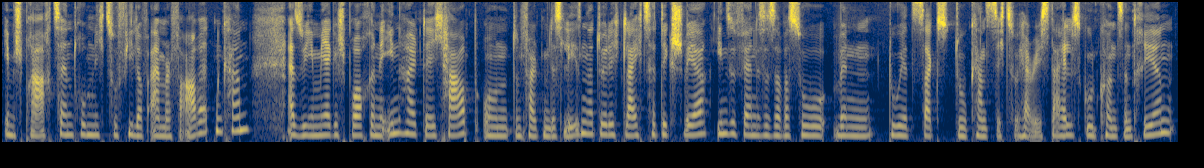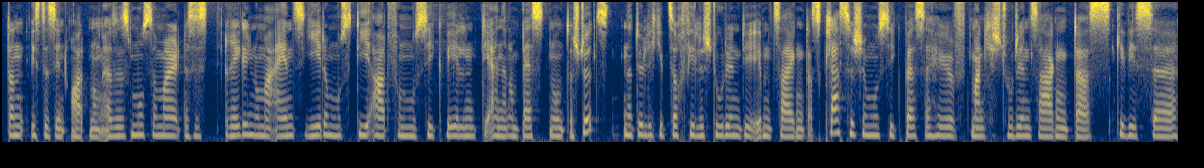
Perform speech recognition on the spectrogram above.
im Sprachzentrum nicht so viel auf einmal verarbeiten kann. Also je mehr gesprochene Inhalte ich habe und dann fällt mir das Lesen natürlich gleichzeitig schwer. Insofern ist es aber so, wenn du jetzt sagst, du kannst dich zu Harry Styles gut konzentrieren, dann ist das in Ordnung. Also es muss einmal, das ist Regel Nummer eins, jeder muss die Art von Musik wählen, die einen am besten unterstützt. Natürlich gibt es auch viele Studien, die eben zeigen, dass klassische Musik besser hilft. Manche Studien sagen, dass gewisse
